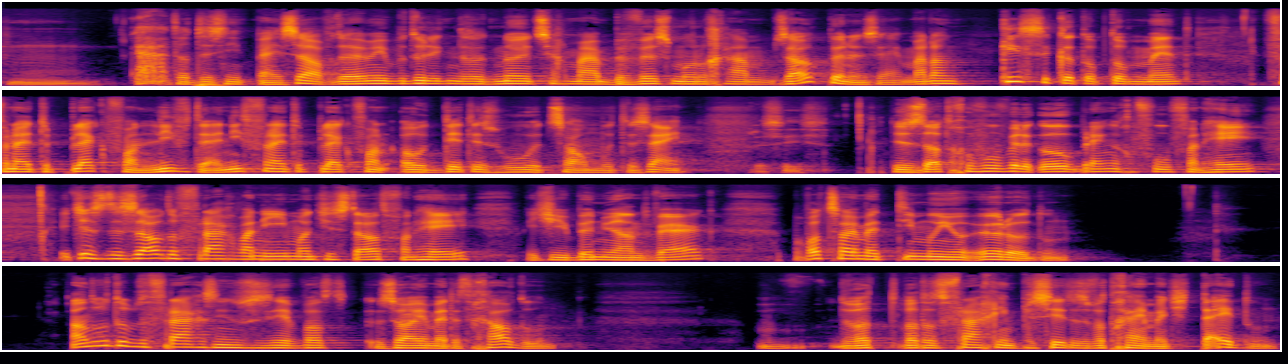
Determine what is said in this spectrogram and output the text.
Hmm. Ja, dat is niet mijzelf. Daarmee bedoel ik dat ik nooit, zeg maar, bewust monogaam zou kunnen zijn. Maar dan kies ik het op dat moment vanuit de plek van liefde en niet vanuit de plek van, oh, dit is hoe het zou moeten zijn. Precies. Dus dat gevoel wil ik overbrengen, gevoel van, hey, het is dezelfde vraag wanneer iemand je stelt van, hey, weet je, je bent nu aan het werk, maar wat zou je met 10 miljoen euro doen? Antwoord op de vraag is niet zozeer wat zou je met het geld doen. Wat, wat het vraag impliceert is wat ga je met je tijd doen.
